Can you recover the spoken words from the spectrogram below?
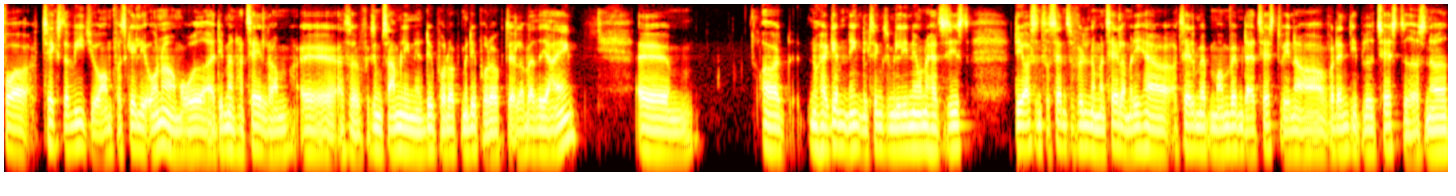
får tekst og video om forskellige underområder af det, man har talt om. Øh, altså for eksempel sammenligning det produkt med det produkt, eller hvad ved jeg, ikke? Øh, og nu har jeg glemt en enkelt ting, som jeg lige nævner her til sidst. Det er også interessant selvfølgelig, når man taler med de her, og taler med dem om, hvem der er testvinder, og hvordan de er blevet testet og sådan noget.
